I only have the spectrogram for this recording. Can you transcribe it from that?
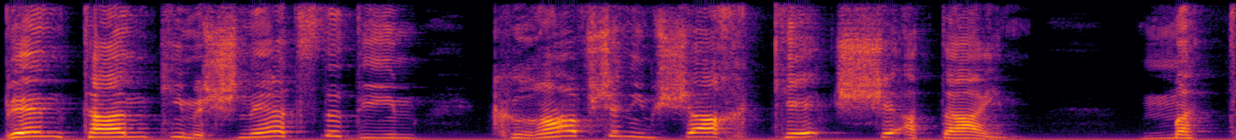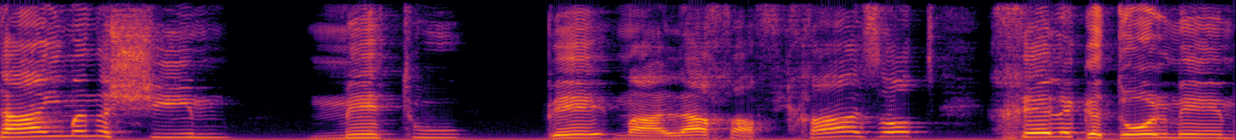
בין טנקים משני הצדדים, קרב שנמשך כשעתיים. 200 אנשים מתו במהלך ההפיכה הזאת, חלק גדול מהם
